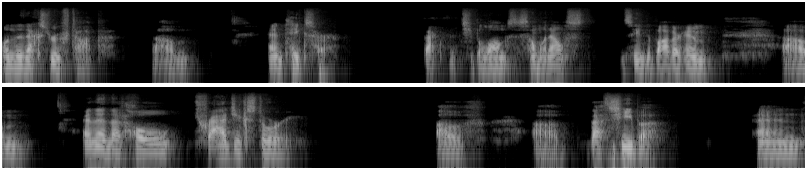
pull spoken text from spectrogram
on the next rooftop um, and takes her. The fact that she belongs to someone else seemed to bother him. Um, and then that whole tragic story of uh, Bathsheba and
